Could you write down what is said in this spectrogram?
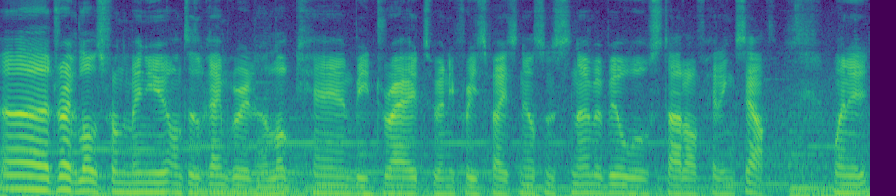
Uh, drag logs from the menu onto the game grid. A log can be dragged to any free space. Nelson's snowmobile will start off heading south. When it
